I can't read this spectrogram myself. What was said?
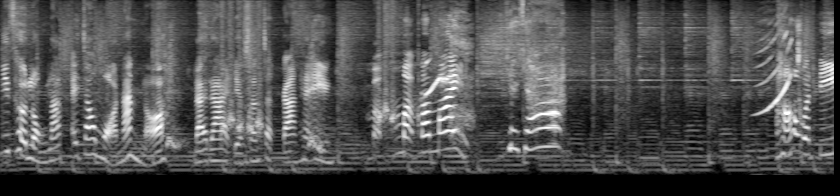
นี่เธอหลงรักไอ้เจ้าหมอนั่นเหรอ ได้ได้เดี๋ยวฉันจัดการให้เองมามามาไม่อยาอยาอ้าวหวัดดี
